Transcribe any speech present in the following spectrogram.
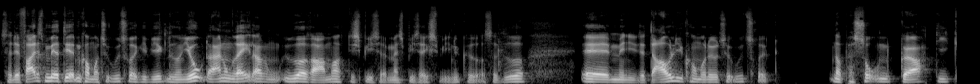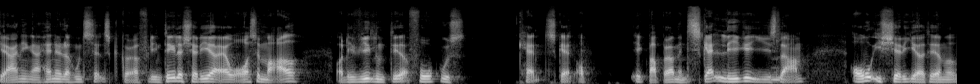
Så det er faktisk mere der, den kommer til udtryk i virkeligheden. Jo, der er nogle regler, nogle ydre rammer, de spiser, man spiser ikke svinekød og så videre. Øh, men i det daglige kommer det jo til udtryk, når personen gør de gerninger, han eller hun selv skal gøre. Fordi en del af sharia er jo også meget, og det er virkelig der fokus kan, skal, og ikke bare bør, men skal ligge i islam, mm. og i sharia dermed.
